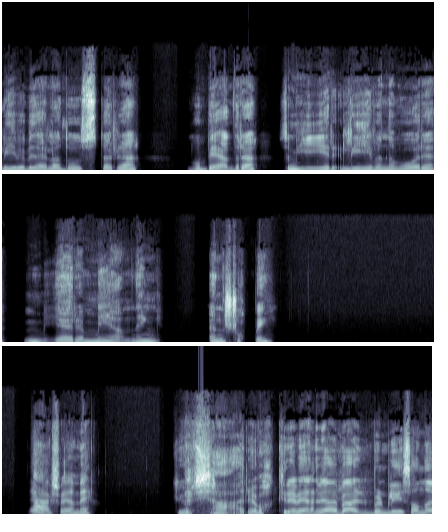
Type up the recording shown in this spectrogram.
blir vi del av noe større, noe bedre, som gir livene våre mer mening enn shopping. Jeg er så enig. Gud, kjære, vakre venner, vi er verden blir sånne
